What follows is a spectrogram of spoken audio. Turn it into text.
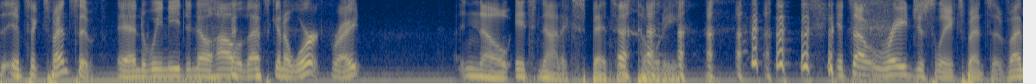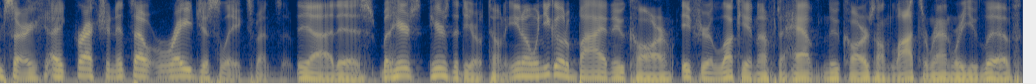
it's expensive, and we need to know how that's going to work, right? No, it's not expensive, Tony. It's outrageously expensive. I'm sorry, uh, correction. It's outrageously expensive. Yeah, it is. But here's here's the deal, Tony. You know, when you go to buy a new car, if you're lucky enough to have new cars on lots around where you live,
